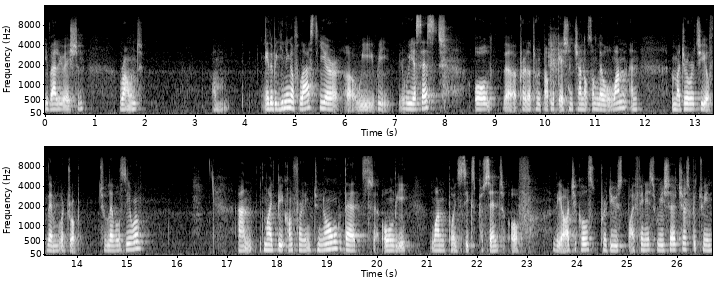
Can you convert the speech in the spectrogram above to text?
evaluation round. Um, in the beginning of last year, uh, we re reassessed all the predatory publication channels on level one and a majority of them were dropped to level zero. And it might be comforting to know that only 1.6% of the articles produced by Finnish researchers between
